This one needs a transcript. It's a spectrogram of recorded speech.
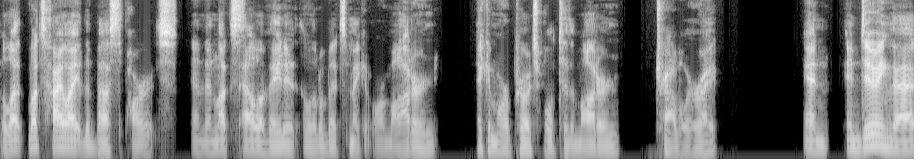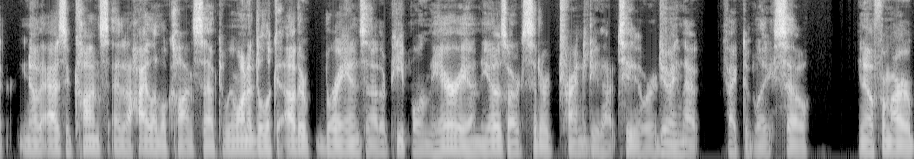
But let, let's highlight the best parts and then let's elevate it a little bit to make it more modern, make it more approachable to the modern traveler, right? And in doing that, you know, as a concept, as a high level concept, we wanted to look at other brands and other people in the area and the Ozarks that are trying to do that too, or doing that effectively. So, you know, from our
